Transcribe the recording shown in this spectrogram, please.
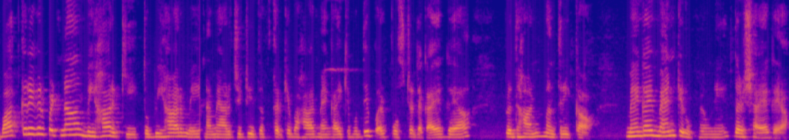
बात करें अगर पटना, बिहार की तो बिहार में, पटना में आरजेडी दफ्तर के बाहर महँगाई के मुद्दे पर पोस्टर लगाया गया प्रधानमंत्री का। महँगाई मैन के रूप में उन्हें दर्शाया गया।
